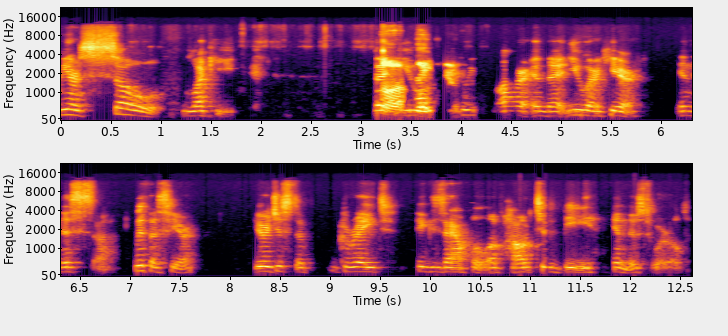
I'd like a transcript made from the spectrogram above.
we are so lucky that oh, you, you, are and that you are here in this uh, with us here. You're just a great example of how to be in this world.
